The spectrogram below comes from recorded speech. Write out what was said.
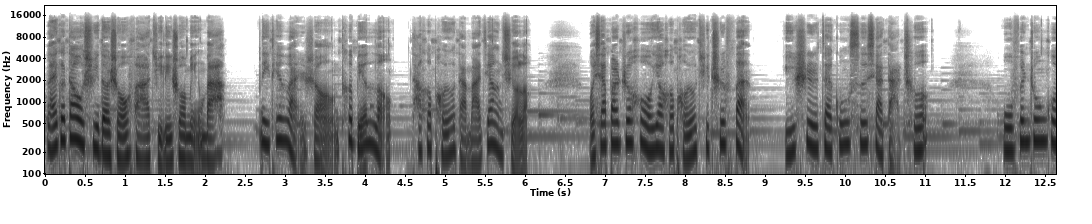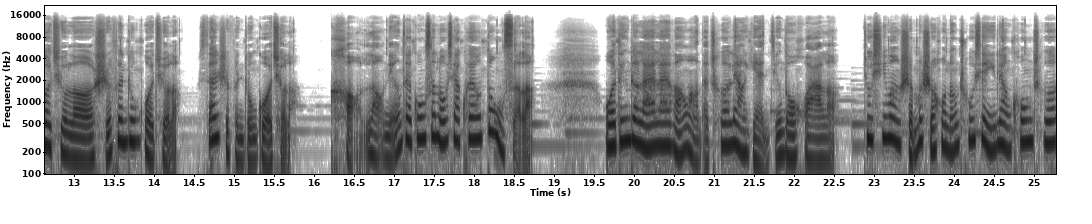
来个倒叙的手法举例说明吧。那天晚上特别冷，他和朋友打麻将去了。我下班之后要和朋友去吃饭，于是，在公司下打车。五分钟过去了，十分钟过去了，三十分钟过去了。靠，老娘在公司楼下快要冻死了！我盯着来来往往的车辆，眼睛都花了，就希望什么时候能出现一辆空车，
